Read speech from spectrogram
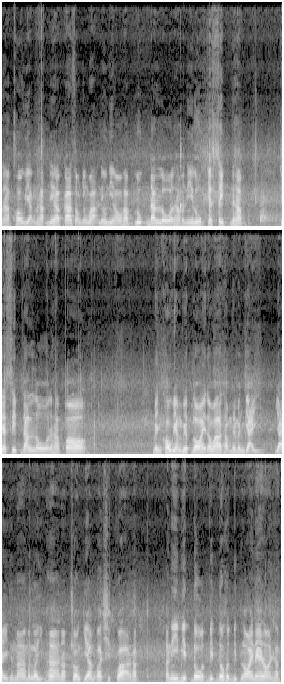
นะครับ ข้อเหวี่ยงนะครับนี่ครับก้านสองจังหวะเหนียวเหนียวครับ ลูกดันโลนะครับ อันนี้ลูกเจ็ดสิบนะครับเจ็ดสิบดันโลนะครับ ก็ เป็นข้อเหวี่ยงเว็บร้อย แต่ว่าทำให้มันใหญ่ใหญ่ขึ้นมาเหมือนร้อยยี่ห้านะครับ ช่วงเกียร์มก็ชิดกว่านะครับ อันนี้บิดโดด บิดโดด บิดลอยแน่นอนครับ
